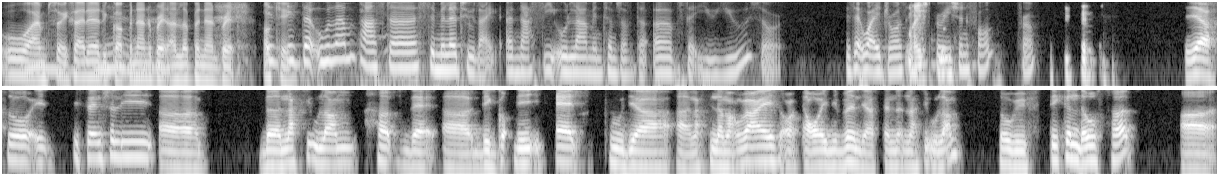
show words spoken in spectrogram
Oh, I'm so excited! You got banana bread. I love banana bread. Okay. Is, is the ulam pasta similar to like a nasi ulam in terms of the herbs that you use, or is that what it draws My- inspiration from? From Yeah, so it's essentially uh the nasi ulam herbs that uh they got they add to their uh, nasi lemak rice or, or even their standard nasi ulam. So we've taken those herbs uh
